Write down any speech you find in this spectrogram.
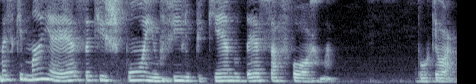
mas que mãe é essa que expõe o filho pequeno dessa forma? Porque, ó,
